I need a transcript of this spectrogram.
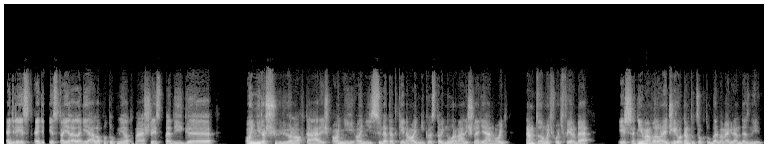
Egyrészt, egyrészt a jelenlegi állapotok miatt, másrészt pedig annyira sűrű a naptár, és annyi, annyi szünetet kéne hagyni közte, hogy normális legyen, hogy nem tudom, hogy hogy fér be, és hát nyilvánvalóan egy Girot nem tudsz októberben megrendezni,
